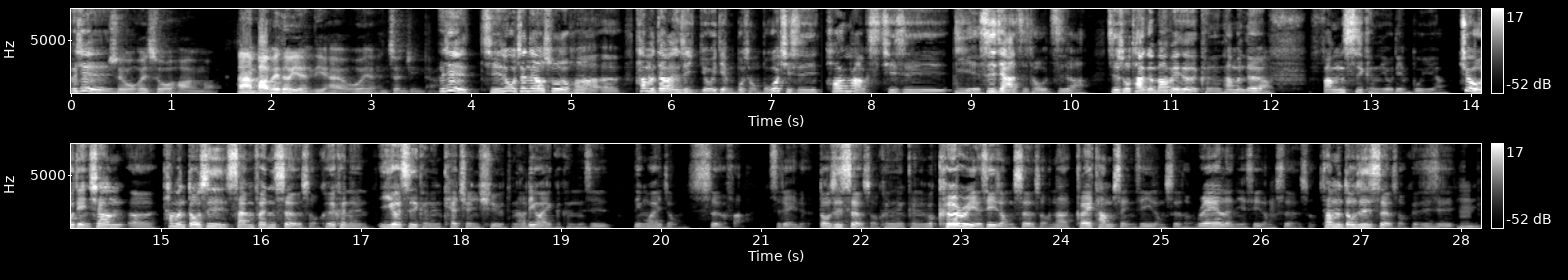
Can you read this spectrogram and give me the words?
而且嗯所以我会说 Howard Marks。当然，巴菲特也很厉害，我会很尊敬他而。且，其实如果真的要说的话，呃，他们当然是有一点不同。不过，其实 Howard Marks 其实也是价值投资啊，只是说他跟巴菲特的可能他们的方式可能有点不一样，就有点像呃，他们都是三分射手，可是可能一个是可能 catch and shoot，然后另外一个可能是另外一种射法。之类的都是射手，可能可能说 Curry 也是一种射手，那 Clay Thompson 也是一种射手，Ray Allen 也是一种射手，他们都是射手，可是是嗯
